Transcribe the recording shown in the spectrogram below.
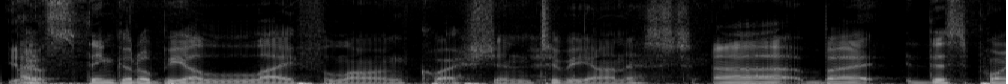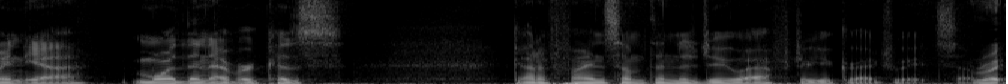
Yes. I think it'll be a lifelong question, to be honest. Uh, but at this point, yeah, more than ever, because gotta find something to do after you graduate. So Right.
